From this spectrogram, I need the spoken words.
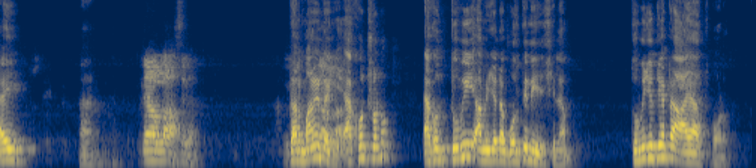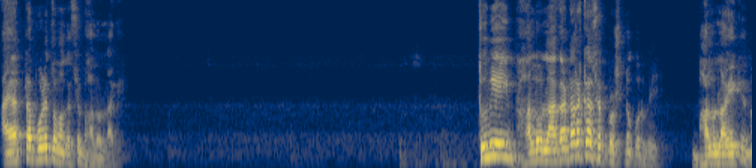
এই হ্যাঁ। তার মানেটা কি? এখন শোনো এখন তুমি আমি যেটা বলতে নিয়েছিলাম তুমি যদি একটা আয়াত পড়ো আয়াতটা পড়ে তোমার কাছে ভালো লাগে। তুমি এই ভালো লাগাটার কাছে প্রশ্ন করবে ভালো লাগে কেন?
